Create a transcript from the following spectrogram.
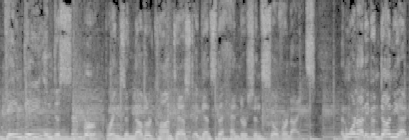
game day in December brings another contest against the Henderson Silver Knights. And we're not even done yet.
